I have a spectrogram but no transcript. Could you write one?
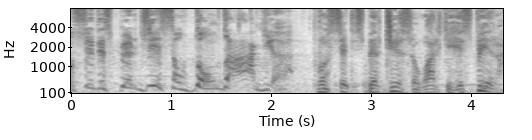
Você desperdiça o dom da águia. Você desperdiça o ar que respira.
